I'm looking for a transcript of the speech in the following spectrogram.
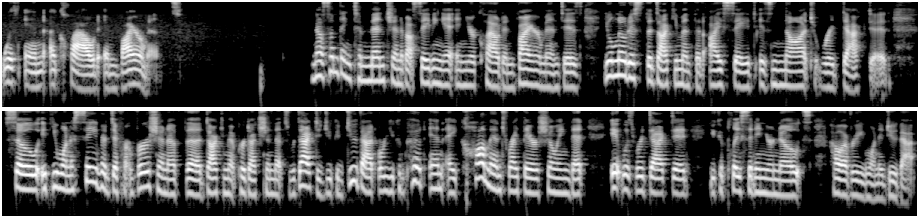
within a cloud environment. Now something to mention about saving it in your cloud environment is you'll notice the document that I saved is not redacted. So if you want to save a different version of the document production that's redacted, you could do that or you can put in a comment right there showing that it was redacted. You could place it in your notes, however you want to do that.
